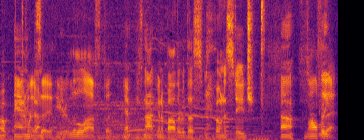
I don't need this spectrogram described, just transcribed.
Oh, and we're done. say you're a little off, but Yep, just not gonna bother with this bonus stage. Uh, I'm all for Like- that.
